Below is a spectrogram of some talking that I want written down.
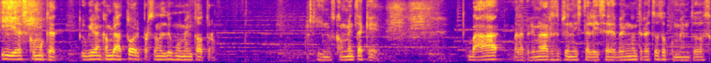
Y es como que hubieran cambiado todo el personal de un momento a otro. Y nos comenta que va a la primera recepcionista le dice, vengo entre estos documentos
